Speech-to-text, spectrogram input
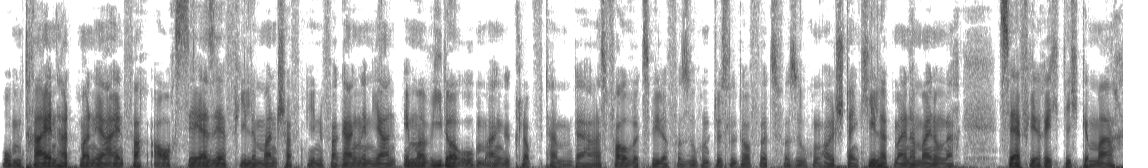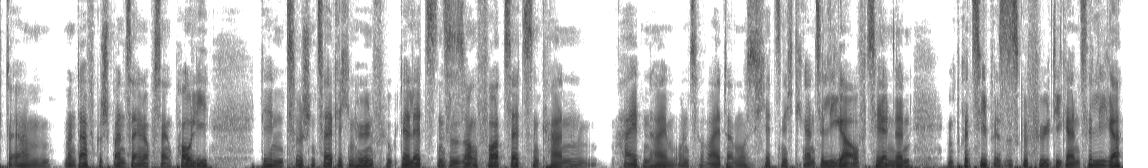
Obendrein hat man ja einfach auch sehr, sehr viele Mannschaften, die in den vergangenen Jahren immer wieder oben angeklopft haben. Der HSV wird es wieder versuchen, Düsseldorf wird es versuchen, Holstein Kiel hat meiner Meinung nach sehr viel richtig gemacht. Ähm, man darf gespannt sein, ob St. Pauli den zwischenzeitlichen Höhenflug der letzten Saison fortsetzen kann. Heidenheim und so weiter, muss ich jetzt nicht die ganze Liga aufzählen, denn im Prinzip ist es gefühlt die ganze Liga.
